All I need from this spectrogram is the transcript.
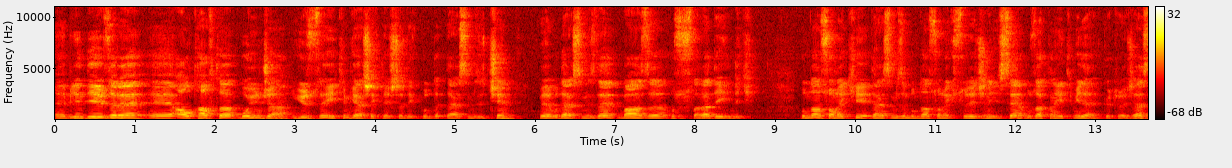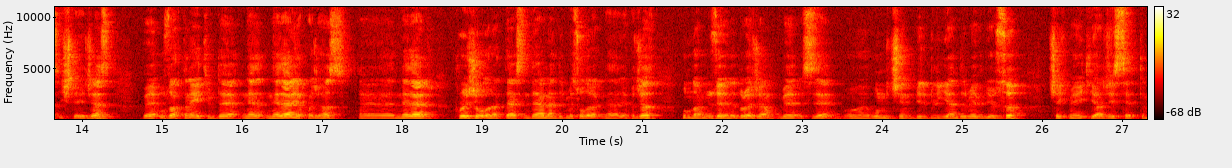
E, bilindiği üzere e, 6 hafta boyunca yüz yüze eğitim gerçekleştirdik bu de- dersimiz için ve bu dersimizde bazı hususlara değindik. Bundan sonraki dersimizin bundan sonraki sürecini ise uzaktan eğitimiyle götüreceğiz, işleyeceğiz ve uzaktan eğitimde ne- neler yapacağız, e, neler proje olarak, dersin değerlendirmesi olarak neler yapacağız bunların üzerinde duracağım ve size e, bunun için bir bilgilendirme videosu çekmeye ihtiyacı hissettim.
